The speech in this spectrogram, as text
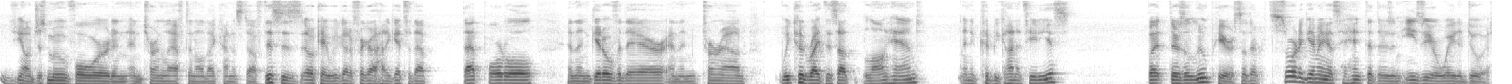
you know just move forward and, and turn left and all that kind of stuff this is okay we've got to figure out how to get to that that portal and then get over there and then turn around. We could write this out longhand and it could be kind of tedious. But there's a loop here, so they're sort of giving us a hint that there's an easier way to do it.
